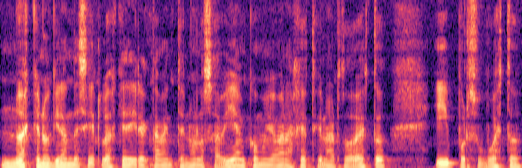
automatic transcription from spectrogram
no es que no quieran decirlo, es que directamente no lo sabían cómo iban a gestionar todo esto. Y por supuesto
